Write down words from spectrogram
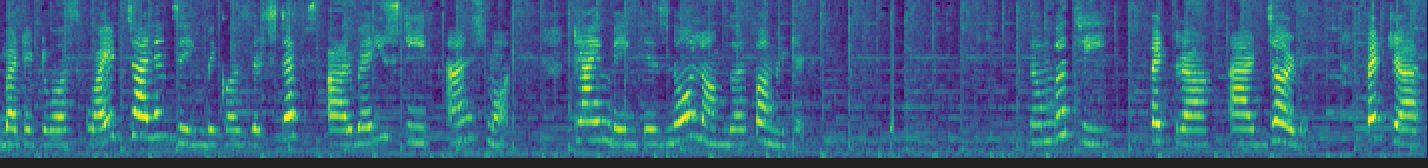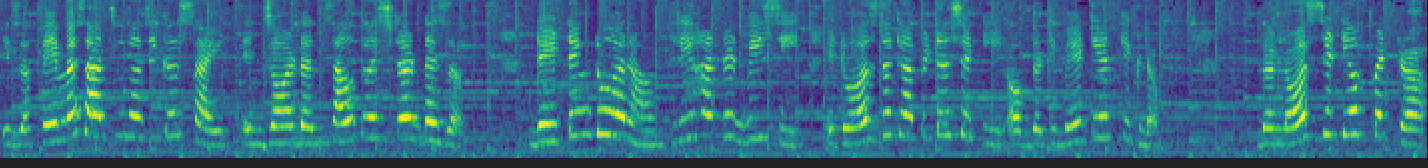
but it was quite challenging because the steps are very steep and small. Climbing is no longer permitted. Number 3. Petra at Jordan. Petra is a famous archaeological site in Jordan's southwestern desert. Dating to around 300 BC, it was the capital city of the Tibetan kingdom. The lost city of Petra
